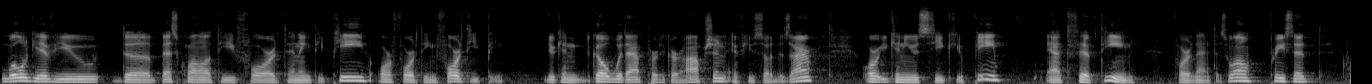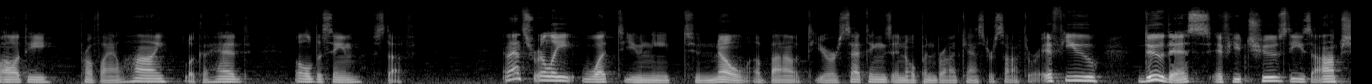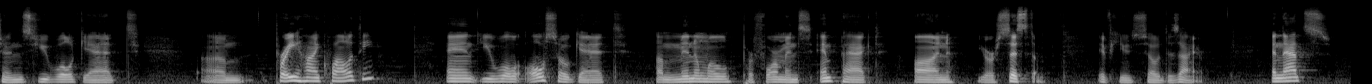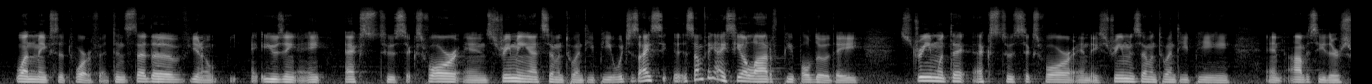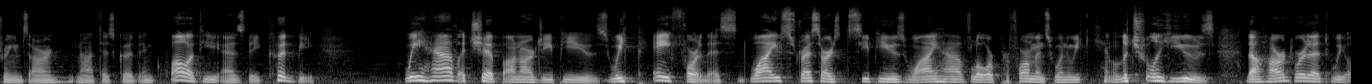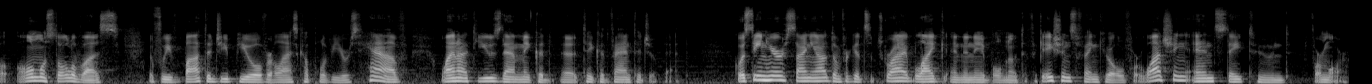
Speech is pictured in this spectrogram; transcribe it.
will give you the best quality for 1080p or 1440p. You can go with that particular option if you so desire, or you can use CQP at 15 for that as well. Preset, quality, profile high, look ahead, all the same stuff. And that's really what you need to know about your settings in Open Broadcaster software. If you do this, if you choose these options, you will get um, pretty high quality and you will also get a minimal performance impact on your system if you so desire. And that's what makes it worth it. Instead of, you know, using X264 and streaming at 720p, which is I see, something I see a lot of people do. They stream with the X264 and they stream in 720p and obviously their streams are not as good in quality as they could be. We have a chip on our GPUs. We pay for this. Why stress our CPUs? Why have lower performance when we can literally use the hardware that we almost all of us, if we've bought the GPU over the last couple of years, have? Why not use that? Make a, uh, take advantage of that. Costin here, signing out. Don't forget to subscribe, like, and enable notifications. Thank you all for watching, and stay tuned for more.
